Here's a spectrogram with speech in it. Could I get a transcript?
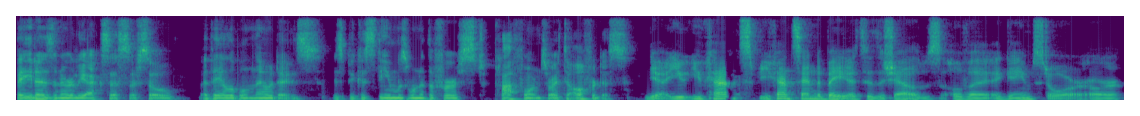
betas and early access are so available nowadays is because Steam was one of the first platforms, right, to offer this. Yeah, you, you can't you can't send a beta to the shelves of a, a game store or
